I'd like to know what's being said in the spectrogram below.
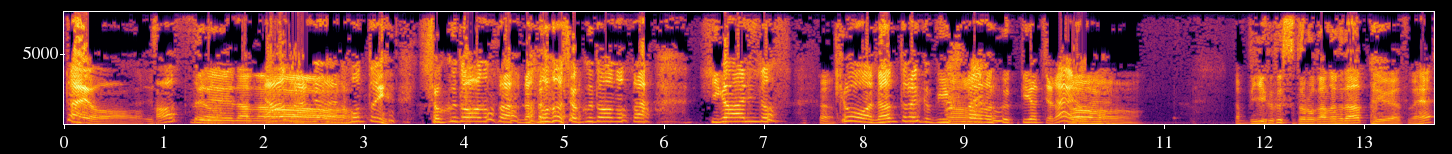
たよ。あったよ。失礼だななんか本当に、食堂のさ、謎の食堂のさ、日替わりの、今日はなんとなくビーフストロガノフってやつじゃないのね。うん。ビーフストロガノフだっていうやつね。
